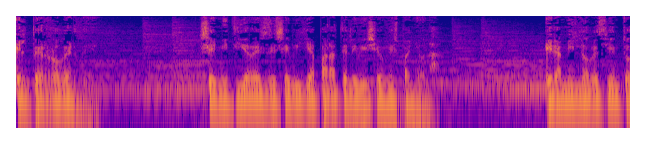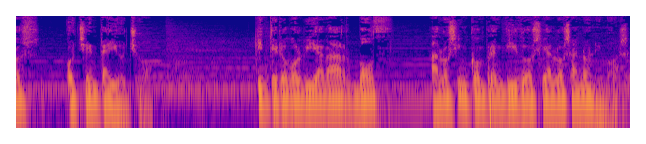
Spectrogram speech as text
El Perro Verde. Se emitía desde Sevilla para Televisión Española. Era 1988. Quintero volvía a dar voz a los incomprendidos y a los anónimos.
